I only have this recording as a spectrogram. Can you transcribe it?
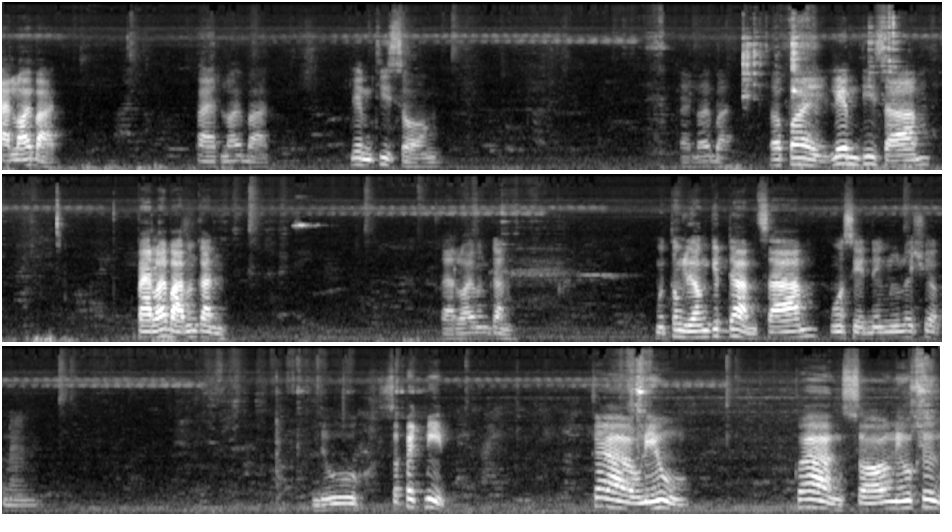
แปดร้อยบาทแปดร้อยบาท เล่มที่สองแปดร้อยบาท ต่อไปเล่มที่สามแปดร้อยบาทเหมือนกันแปดร้อยเหมือนกัน หมุดทองเหลืองยึดด้ามสามหัวเศษหนึ่งหรือเลยเชือกหนึ่งดูสเปคมีดเก้านิ้ว กว้างสองนิ้วครึ่ง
